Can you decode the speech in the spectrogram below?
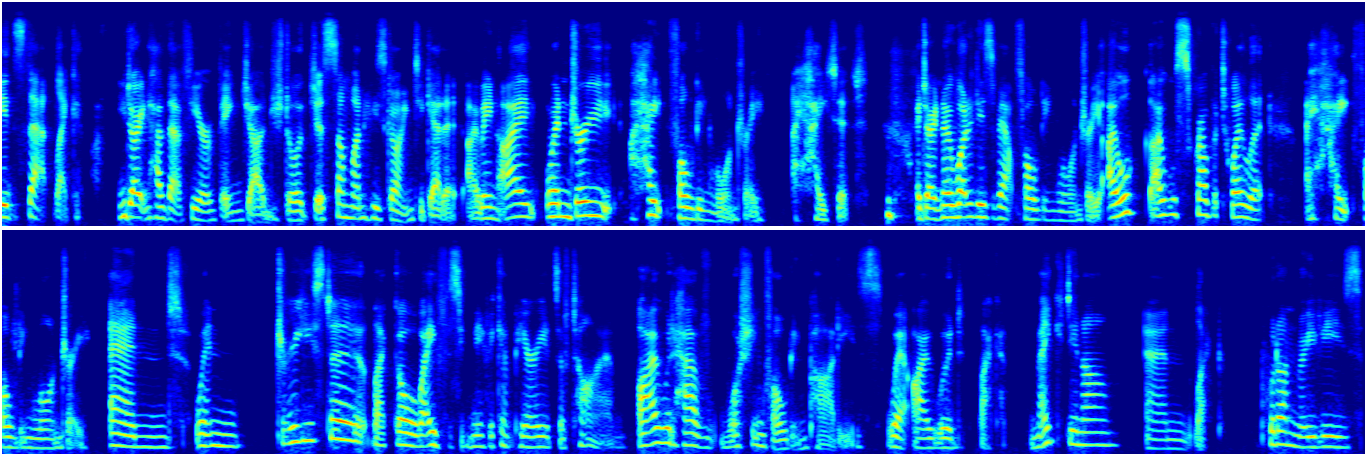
it's that like you don't have that fear of being judged or just someone who's going to get it. I mean, I when Drew, I hate folding laundry. I hate it. I don't know what it is about folding laundry. I will I will scrub a toilet. I hate folding laundry. And when Drew used to like go away for significant periods of time, I would have washing folding parties where I would like make dinner and like put on movies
